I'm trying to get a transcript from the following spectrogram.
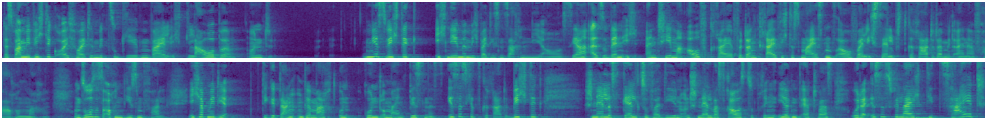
das war mir wichtig, euch heute mitzugeben, weil ich glaube und mir ist wichtig, ich nehme mich bei diesen Sachen nie aus. Ja, also wenn ich ein Thema aufgreife, dann greife ich das meistens auf, weil ich selbst gerade damit eine Erfahrung mache. Und so ist es auch in diesem Fall. Ich habe mir die, die Gedanken gemacht und rund um mein Business. Ist es jetzt gerade wichtig, schnelles Geld zu verdienen und schnell was rauszubringen, irgendetwas? Oder ist es vielleicht die Zeit,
